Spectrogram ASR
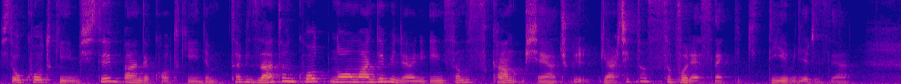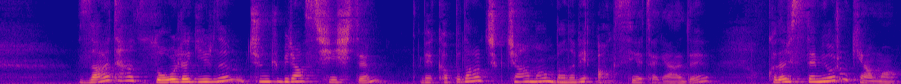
İşte o kot giymişti. Ben de kot giydim. Tabii zaten kot normalde bile hani insanı sıkan bir şey yani. Çünkü gerçekten sıfır esneklik diyebiliriz yani. Zaten zorla girdim çünkü biraz şiştim. Ve kapıdan çıkacağım an bana bir anksiyete geldi. O kadar istemiyorum ki ama.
